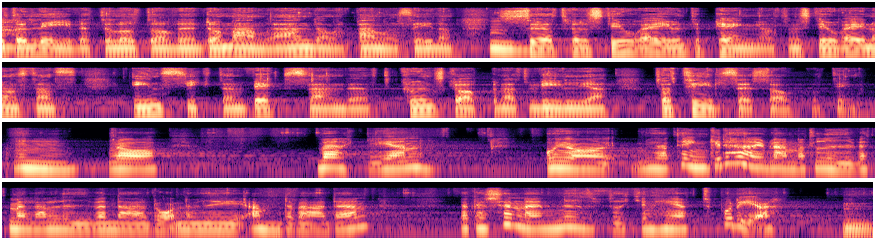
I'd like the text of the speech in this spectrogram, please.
utav livet eller utav eh, de andra andarna på andra sidan. Mm. Så jag tror det stora är ju inte pengar, utan det stora är någonstans insikten, växandet, kunskapen att vilja ta till sig saker och ting. Mm. Ja, verkligen. Och jag, jag tänker det här ibland att livet mellan liven där då när vi är i andevärlden. Jag kan känna en nyfikenhet på det. Mm.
